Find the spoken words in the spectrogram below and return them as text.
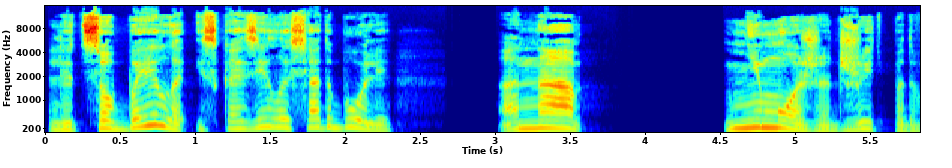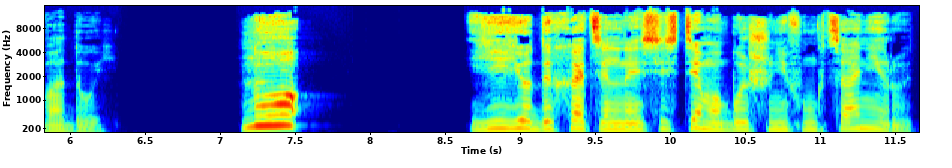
Лицо Бейла исказилось от боли. Она не может жить под водой. Но ее дыхательная система больше не функционирует.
